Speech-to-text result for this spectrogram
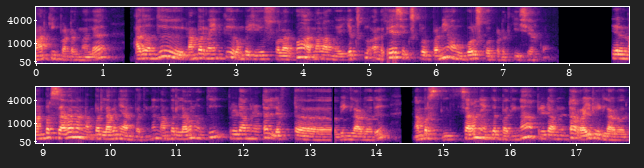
மார்க்கிங் பண்ணுறதுனால அது வந்து நம்பர் நைனுக்கு ரொம்ப யூஸ்ஃபுல்லாக இருக்கும். அதனால அவங்க எக்ஸ்ப்ளோ அந்த ஃபேஸ் எக்ஸ்ப்ளோர் பண்ணி அவங்க கோல் ஸ்கோர் பண்ணுறதுக்கு ஈஸியாக இருக்கும். இதில் number seven and number eleven யாருன்னு பார்த்தீங்கன்னா நம்பர் லெவன் வந்து ப்ரிடாமினாக லெஃப்ட் விங்கில் ஆடுவார். நம்பர் செவன் எங்கன்னு பார்த்தீங்கன்னா ப்ரிடாமினட்டாக ரைட் விங்கில் ஆடுவார்.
